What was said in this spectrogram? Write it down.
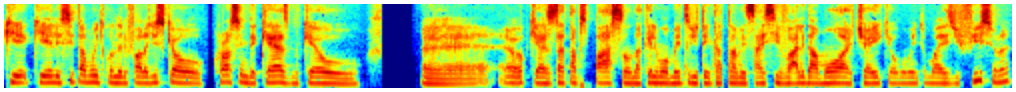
que, que ele cita muito quando ele fala disso, que é o Crossing the Chasm, que é o, é, é, o que as startups passam naquele momento de tentar atravessar esse vale da morte aí, que é o momento mais difícil, né?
